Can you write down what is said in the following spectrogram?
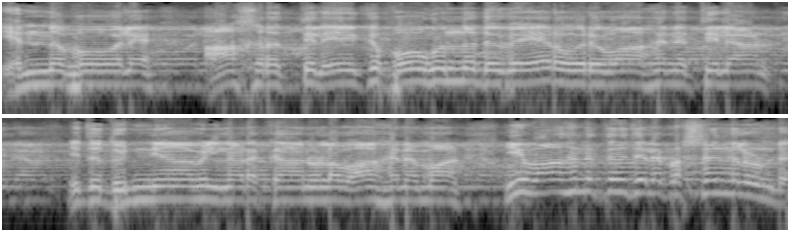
എന്ന പോലെ ആഹ്റത്തിലേക്ക് പോകുന്നത് വേറെ ഒരു വാഹനത്തിലാണ്. ഇത് ദുന്യാവിൽ നടക്കാനുള്ള വാഹനമാണ്. ഈ വാഹനത്തിന് ചില പ്രശ്നങ്ങളുണ്ട്.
